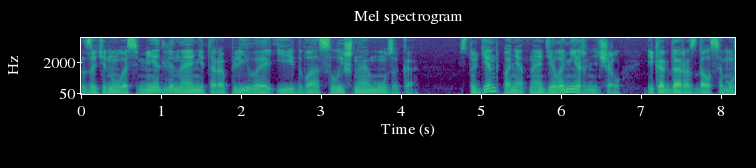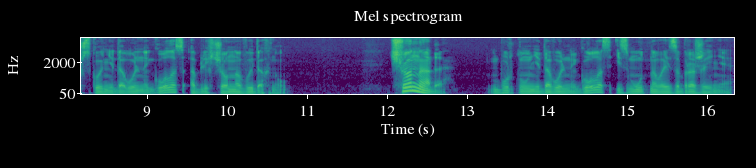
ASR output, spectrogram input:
Затянулась медленная, неторопливая и едва слышная музыка. Студент, понятное дело, нервничал, и когда раздался мужской недовольный голос, облегченно выдохнул. «Чё надо?» — буркнул недовольный голос из мутного изображения.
